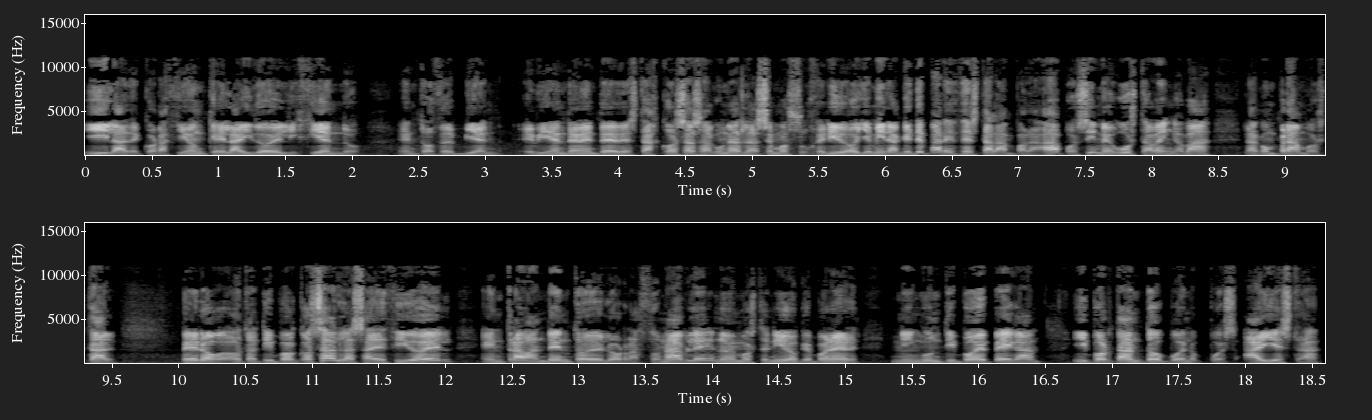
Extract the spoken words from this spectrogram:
y la decoración que él ha ido eligiendo. Entonces, bien, evidentemente de estas cosas algunas las hemos sugerido. Oye, mira, ¿qué te parece esta lámpara? Ah, pues sí, me gusta, venga, va, la compramos, tal. Pero otro tipo de cosas las ha decidido él, entraban dentro de lo razonable, no hemos tenido que poner ningún tipo de pega y por tanto, bueno, pues ahí está.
